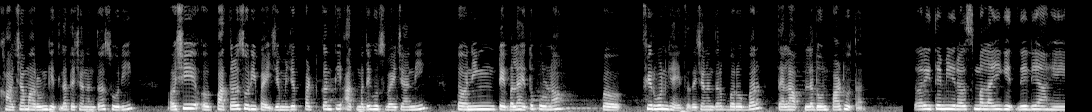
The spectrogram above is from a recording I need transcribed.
खाच्या मारून घेतला. त्याच्यानंतर सुरी अशी पातळ सुरी पाहिजे. म्हणजे पटकन ती आतमध्ये घुसवायची आणि टर्निंग टेबल आहे तो पूर्ण प- फिरवून घ्यायचा. त्याच्यानंतर बरोबर त्याला आपल्या दोन पार्ट होतात. तर इथे मी रसमलाई घेतलेली आहे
